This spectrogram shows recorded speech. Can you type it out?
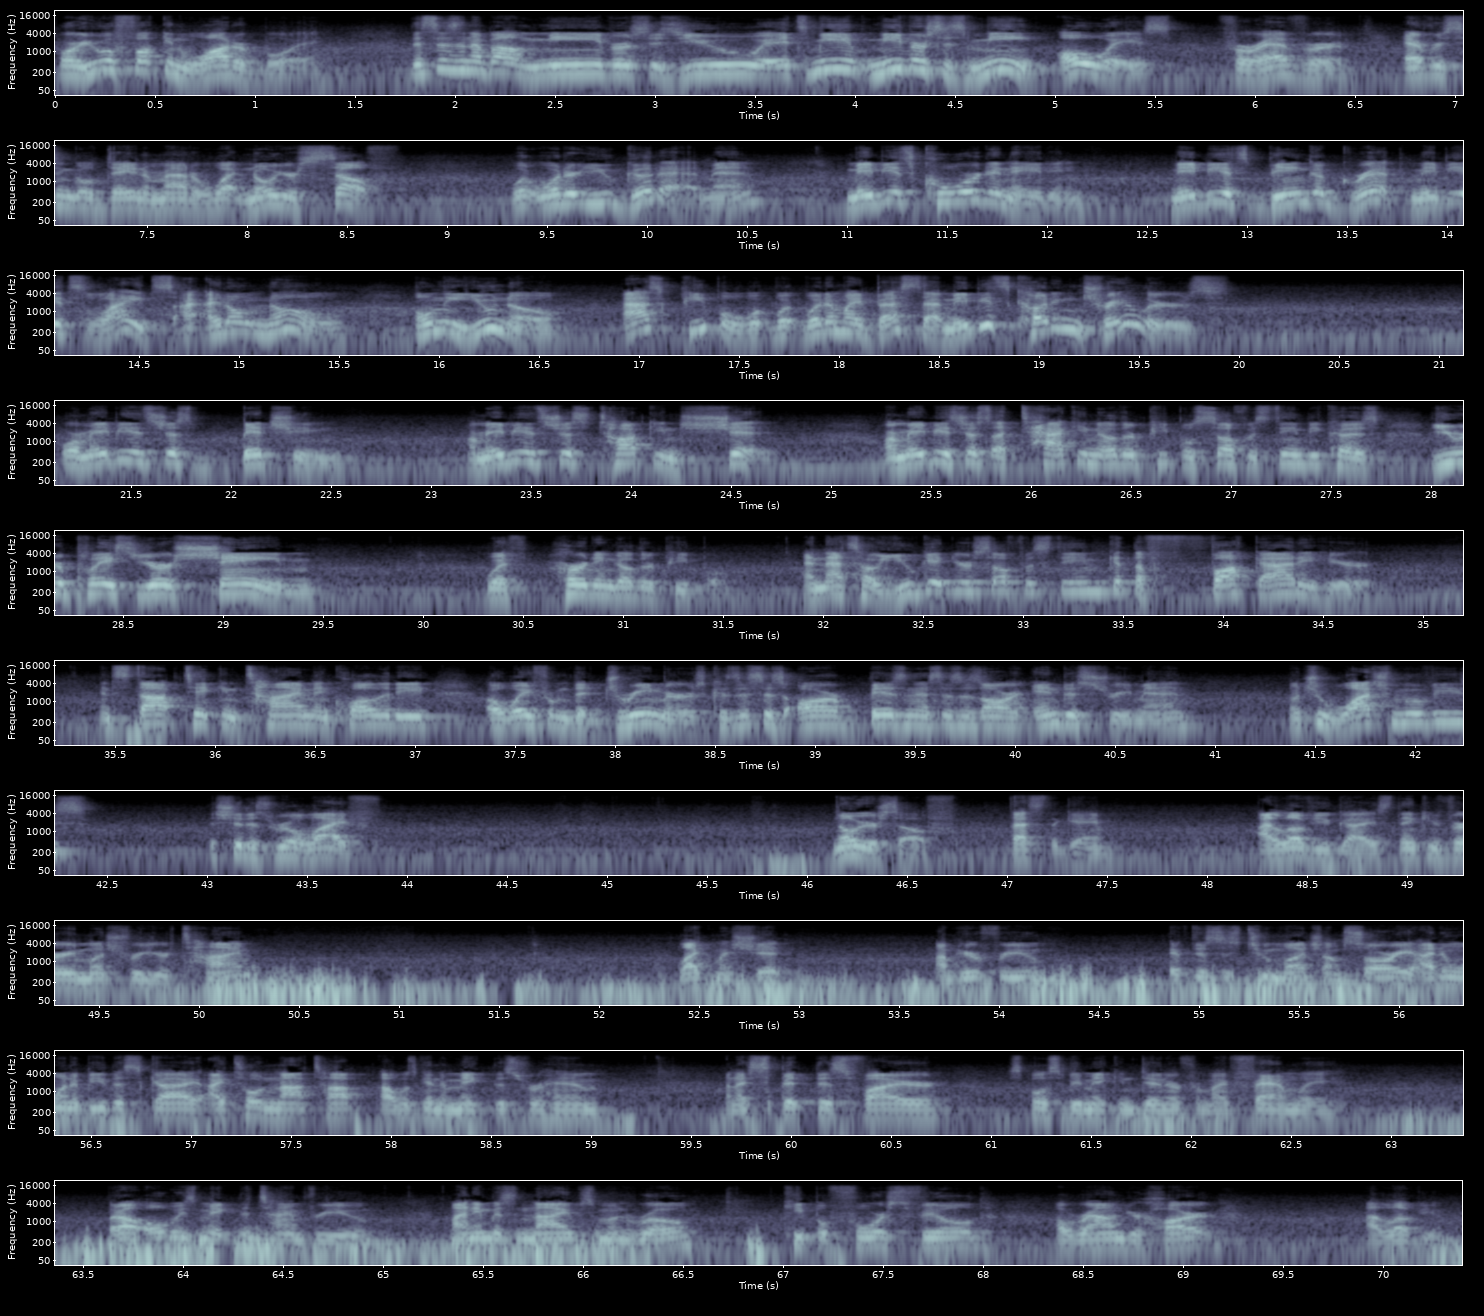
Or are you a fucking water boy? This isn't about me versus you. It's me, me versus me, always, forever, every single day, no matter what. Know yourself. What, what are you good at, man? Maybe it's coordinating. Maybe it's being a grip. Maybe it's lights. I, I don't know. Only you know. Ask people, what, what, what am I best at? Maybe it's cutting trailers. Or maybe it's just bitching. Or maybe it's just talking shit. Or maybe it's just attacking other people's self esteem because you replace your shame with hurting other people. And that's how you get your self esteem? Get the fuck out of here. And stop taking time and quality away from the dreamers because this is our business, this is our industry, man. Don't you watch movies? This shit is real life. Know yourself. That's the game. I love you guys. Thank you very much for your time like my shit. I'm here for you. If this is too much, I'm sorry. I didn't want to be this guy. I told Not Top I was going to make this for him. And I spit this fire. Supposed to be making dinner for my family. But I'll always make the time for you. My name is Knives Monroe. Keep a force field around your heart. I love you.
